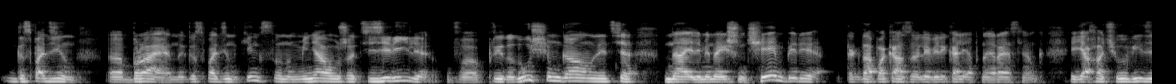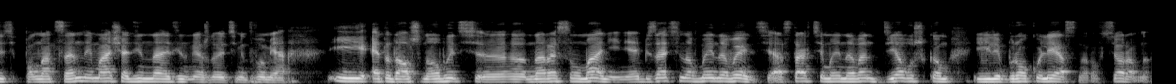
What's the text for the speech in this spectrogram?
господин э, Брайан и господин Кингстон, меня уже тизерили в предыдущем гаунлете на Elimination Chamber когда показывали великолепный рестлинг. И я хочу увидеть полноценный матч один на один между этими двумя. И это должно быть э, на WrestleMania, не обязательно в main event е. Оставьте main event девушкам или Броку Леснеру, все равно.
